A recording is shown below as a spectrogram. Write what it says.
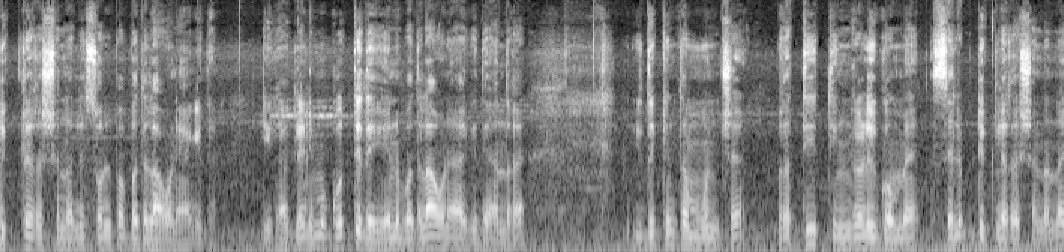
ಡಿಕ್ಲರೇಷನಲ್ಲಿ ಸ್ವಲ್ಪ ಬದಲಾವಣೆ ಆಗಿದೆ. ಈಗಾಗಲೇ ನಿಮಗೆ ಗೊತ್ತಿದೆ ಏನು ಬದಲಾವಣೆ ಆಗಿದೆ ಅಂದರೆ, ಇದಕ್ಕಿಂತ ಮುಂಚೆ ಪ್ರತಿ ತಿಂಗಳಿಗೊಮ್ಮೆ ಸೆಲ್ಫ್ ಡಿಕ್ಲರೇಷನನ್ನು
